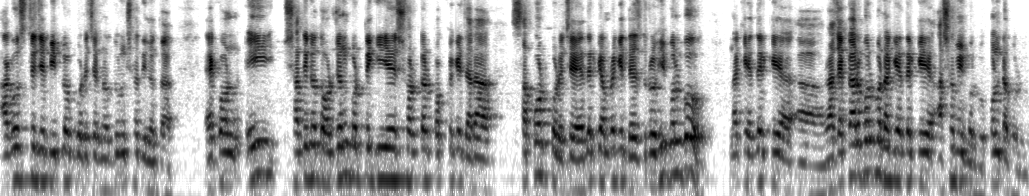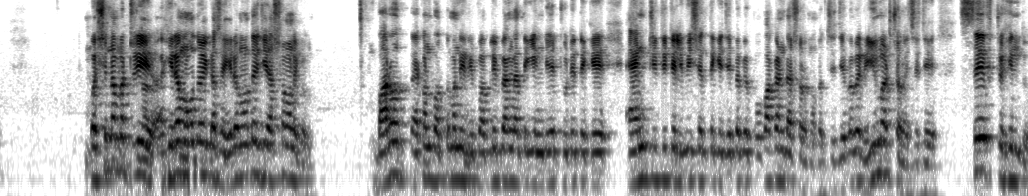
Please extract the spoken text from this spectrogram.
আগস্টে যে বিপ্লব ঘটেছে নতুন স্বাধীনতা এখন এই স্বাধীনতা অর্জন করতে গিয়ে সরকার পক্ষকে যারা সাপোর্ট করেছে এদেরকে আমরা কি দেশদ্রোহী বলব? নাকি এদেরকে আহ, রাজাকার বলব? নাকি এদেরকে আসামি বলব? কোনটা বলব? কোয়েশ্চেন নাম্বার থ্রি হীরা মহোদয়ের কাছে। হীরা মহোদয় জি আসসালামু আলাইকুম। ভারত এখন বর্তমানে রিপাবলিক বাংলা থেকে ইন্ডিয়া টুডে থেকে এনটিটি টেলিভিশন থেকে যেভাবে প্রোপাকাণ্ডা সরানো হচ্ছে, যেভাবে রিউমার চলেছে যে সেফ টু হিন্দু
